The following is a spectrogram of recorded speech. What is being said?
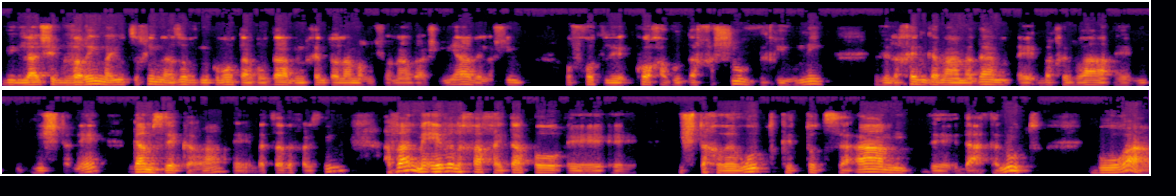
בגלל שגברים היו צריכים לעזוב את מקומות העבודה במלחמת העולם הראשונה והשנייה, ונשים הופכות לכוח עבודה חשוב וחיוני, ולכן גם מעמדם אה, בחברה אה, משתנה. גם זה קרה אה, בצד הפלסטיני, אבל מעבר לכך הייתה פה השתחררות כתוצאה מדעתנות ברורה.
